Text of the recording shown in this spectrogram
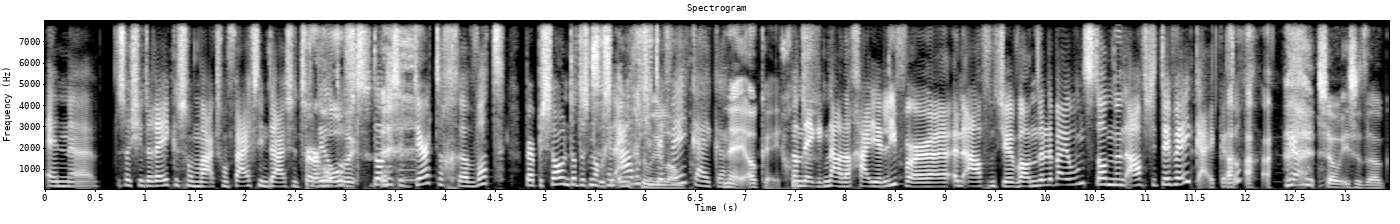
En uh, dus als je de rekensom maakt van 15.000 gedeeld door, dan is het 30 uh, watt per persoon. Dat is nog dus geen avondje tv kijken. Nee, oké, okay, goed. Dan denk ik, nou, dan ga je liever uh, een avondje wandelen bij ons dan een avondje tv kijken, toch? ja. Zo is het ook.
